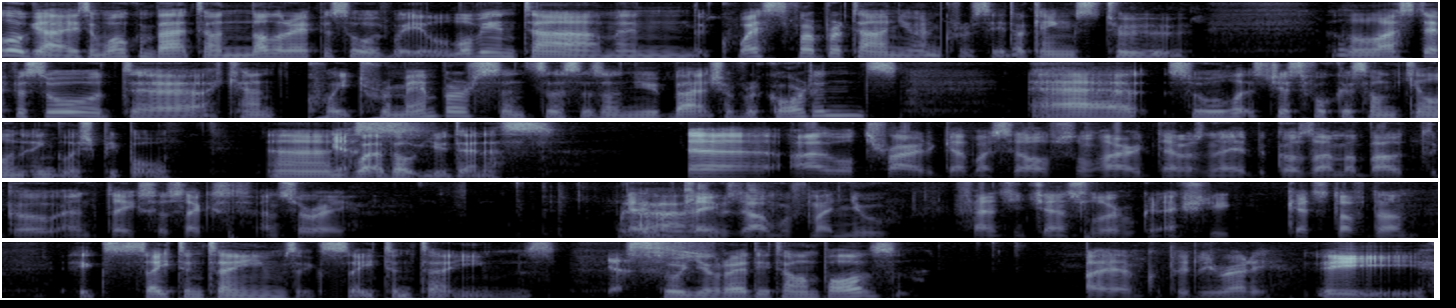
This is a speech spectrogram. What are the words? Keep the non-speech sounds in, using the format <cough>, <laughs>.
Hello, guys, and welcome back to another episode with Lovey and Tam and the Quest for Britannia and Crusader Kings 2. The last episode, uh, I can't quite remember since this is a new batch of recordings. Uh, so let's just focus on killing English people. And what about you, Dennis? Uh, I will try to get myself some higher damage than because I'm about to go and take Sussex and Surrey. Ah. claims down with my new fancy chancellor who can actually get stuff done. Exciting times, exciting times. Yes. So you ready to unpause? I am completely ready. Hey.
